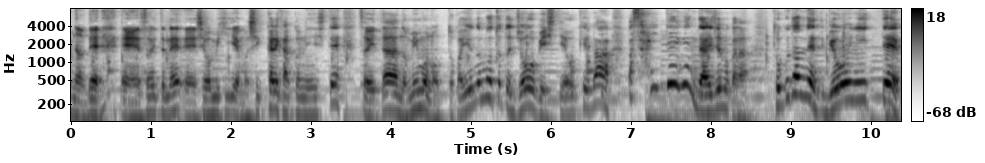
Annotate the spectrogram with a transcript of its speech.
なので、えー、そういったね、え、賞味期限もしっかり確認して、そういった飲み物とかいうのもちょっと常備しておけば、まあ、最低限大丈夫かな。特段ね、病院に行って、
